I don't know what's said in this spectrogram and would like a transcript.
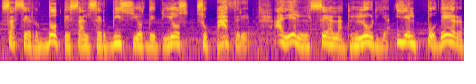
sacerdotes al servicio de Dios su Padre. A Él sea la gloria y el poder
